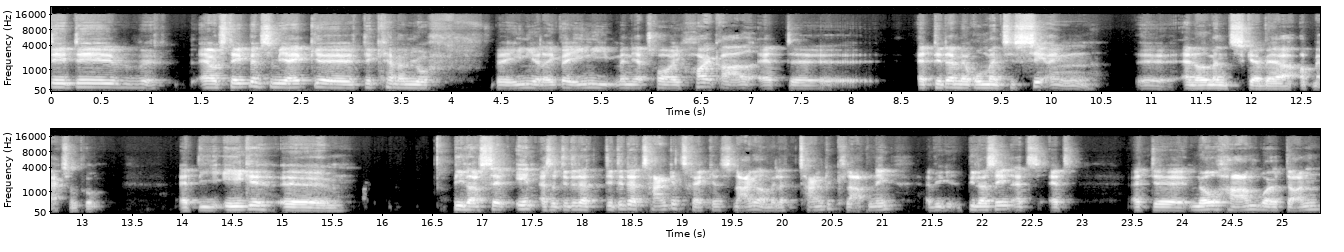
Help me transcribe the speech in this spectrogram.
det, det er jo et statement, som jeg ikke, øh, det kan man jo være enig eller ikke være enig i, men jeg tror i høj grad, at, øh, at det der med romantiseringen øh, er noget, man skal være opmærksom på. At vi ikke øh, bilder os selv ind, altså det er det, der, det er det der tanketræk, jeg snakkede om, eller tankeklappen, ikke? at vi bilder os ind, at, at, at uh, no harm were done,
